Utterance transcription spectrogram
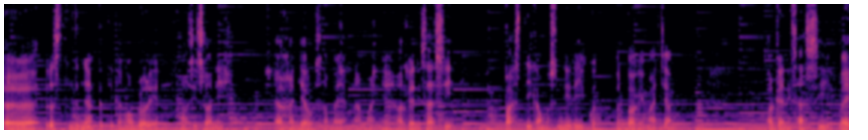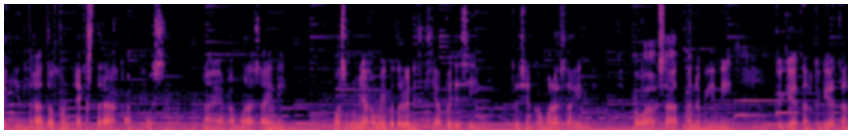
uh, terus tentunya ketika ngobrolin mahasiswa nih gak akan jauh sama yang namanya organisasi. Pasti kamu sendiri ikut berbagai macam organisasi baik intra ataupun ekstra kampus. Nah yang kamu rasain nih wah sebelumnya kamu ikut organisasi apa aja sih? Terus yang kamu rasain bahwa saat pandemi ini kegiatan-kegiatan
